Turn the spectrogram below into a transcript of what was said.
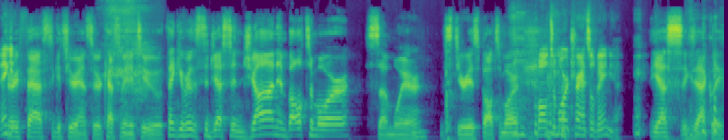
Thank very you. fast to get your answer. Castlevania Two. Thank you for the suggestion, John in Baltimore, somewhere mysterious Baltimore. Baltimore, Transylvania. Yes, exactly.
